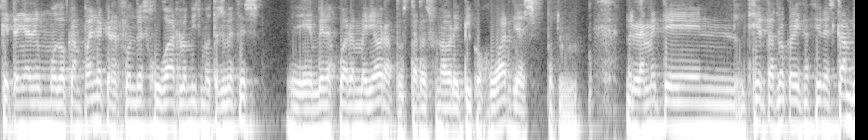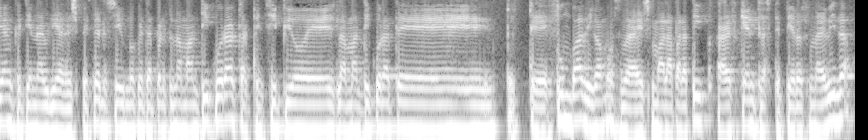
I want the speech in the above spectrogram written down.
que te añade un modo campaña que en el fondo es jugar lo mismo tres veces en vez de jugar en media hora, pues tardas una hora y pico jugar, ya es, pues, pero en ciertas localizaciones cambian, que tienen habilidades especiales. Hay uno que te aparece una mantícora, que al principio es la mantícora te, te zumba, digamos, es mala para ti, cada vez que entras te pierdes una de vida,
